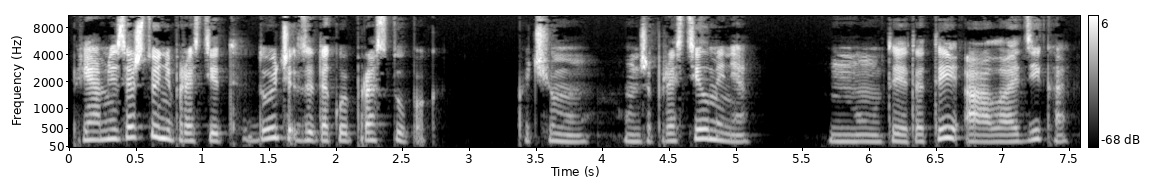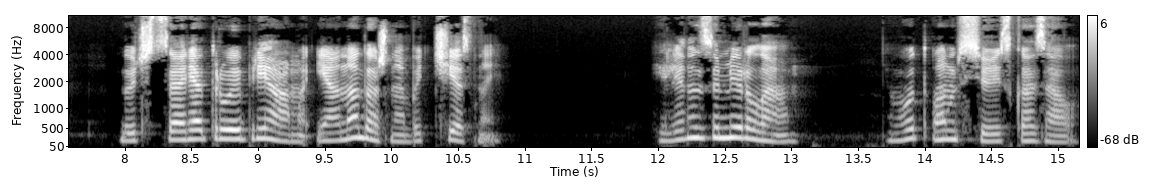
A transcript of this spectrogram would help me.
Прям ни за что не простит дочь за такой проступок. Почему? Он же простил меня. Ну, ты это ты, а Алла Дика. Дочь царя Троя Приама, и она должна быть честной. Елена замерла. Вот он все и сказал.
